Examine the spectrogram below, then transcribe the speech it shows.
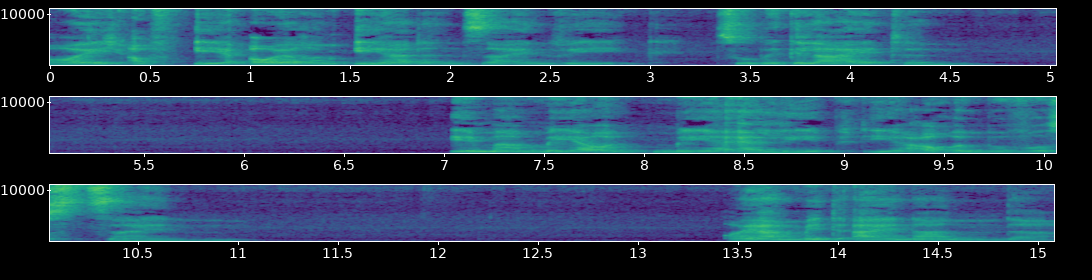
euch auf e eurem Erdenseinweg zu begleiten. Immer mehr und mehr erlebt ihr auch im Bewusstsein euer Miteinander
